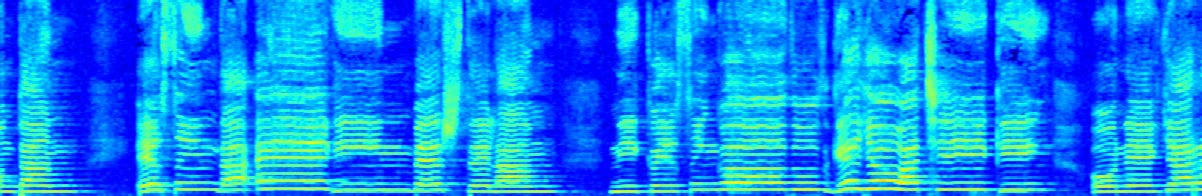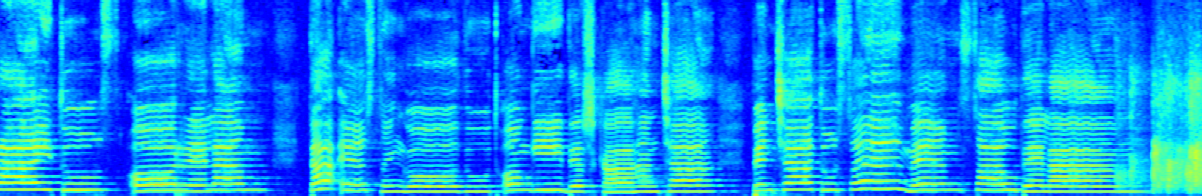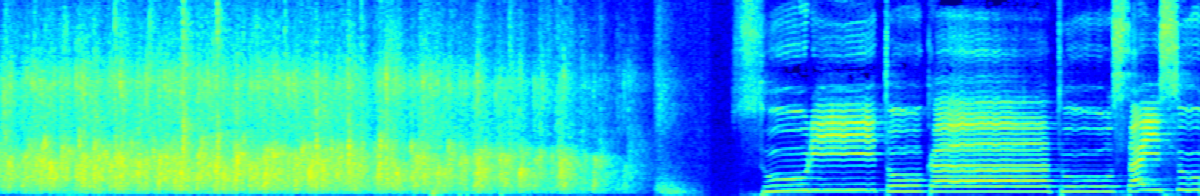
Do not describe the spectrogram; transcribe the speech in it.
Ontan, ezin da egin bestela, nik ezingo dut gehiago atxiki, honek jarraituz horrela, ta ezingo dut ongi deskantxa, pentsatu hemen zaudela. Zuri tokatu zaizu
